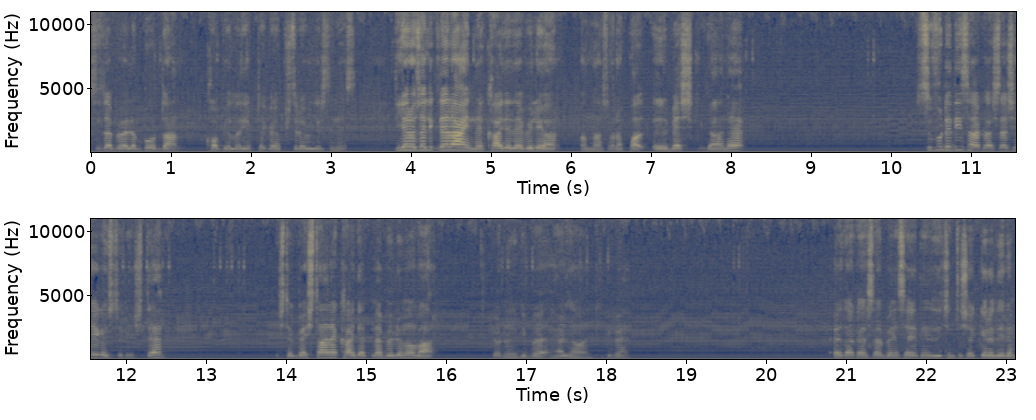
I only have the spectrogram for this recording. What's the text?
Siz de böyle buradan kopyalayıp tekrar yapıştırabilirsiniz. Diğer özellikleri aynı kaydedebiliyor. Ondan sonra 5 yani sıfır dediyse arkadaşlar şey gösteriyor işte. İşte 5 tane kaydetme bölümü var. Gördüğünüz gibi her zamanki gibi. Evet arkadaşlar beni seyrettiğiniz için teşekkür ederim.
